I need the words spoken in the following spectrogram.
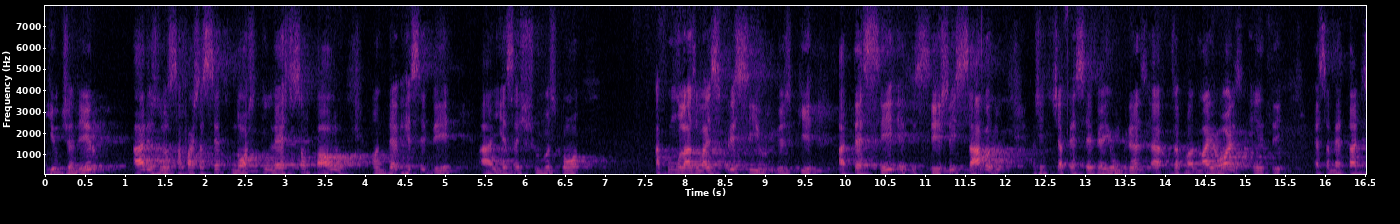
Rio de Janeiro, áreas dessa faixa centro-norte e leste de São Paulo, onde deve receber aí essas chuvas com acumulados mais expressivos. Vejo que até entre sexta e sábado, a gente já percebe aí um grande, uh, os acumulados maiores entre essa metade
